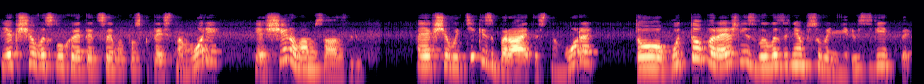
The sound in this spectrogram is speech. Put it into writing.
Якщо ви слухаєте цей випуск десь на морі, я щиро вам заздрю. А якщо ви тільки збираєтесь на море, то будьте обережні з вивезенням сувенірів звідти.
